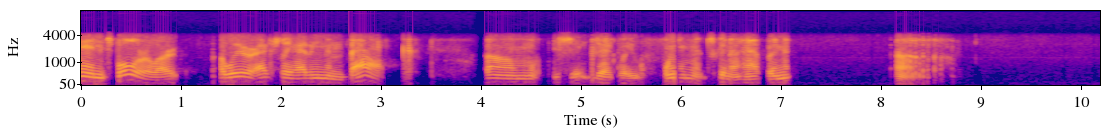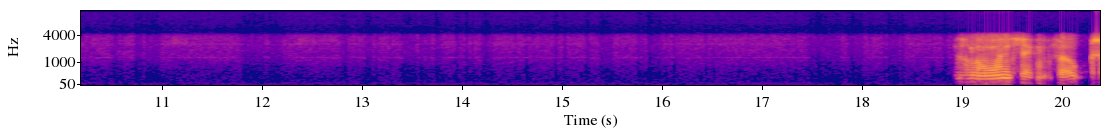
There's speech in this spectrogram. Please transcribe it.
And spoiler alert, we are actually having them back. Um, see exactly when it's going to happen. Uh, Hold on one second, folks.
